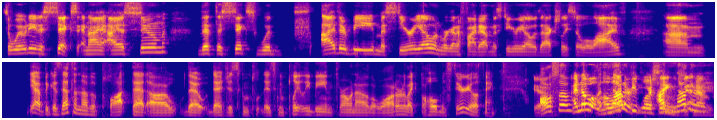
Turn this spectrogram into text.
So we would need a six. And I, I assume that the six would either be Mysterio, and we're going to find out Mysterio is actually still alive. Um, Yeah, because that's another plot that uh that that just compl- is completely being thrown out of the water, like the whole Mysterio thing. yeah. Also, I know a, a lot of people are saying another- Venom,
